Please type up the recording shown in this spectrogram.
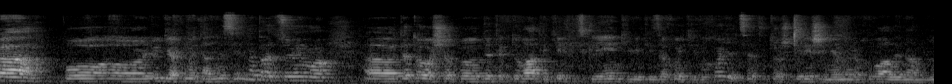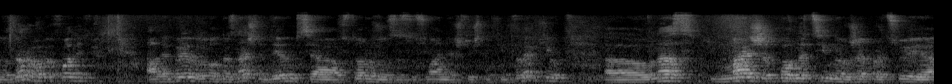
Поки по людях ми там не сильно працюємо е, для того, щоб детектувати кількість клієнтів, які заходять і виходять. Це трошки рішення ми рахували, нам дорого виходить. Але ми однозначно дивимося в сторону застосування штучних інтелектів. Е, У нас майже повноцінно вже працює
